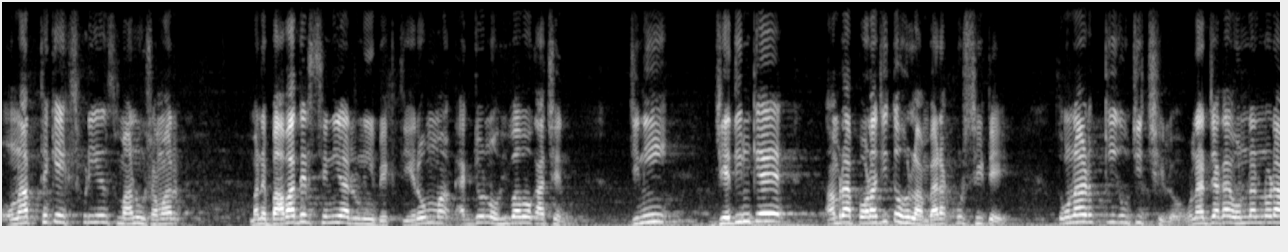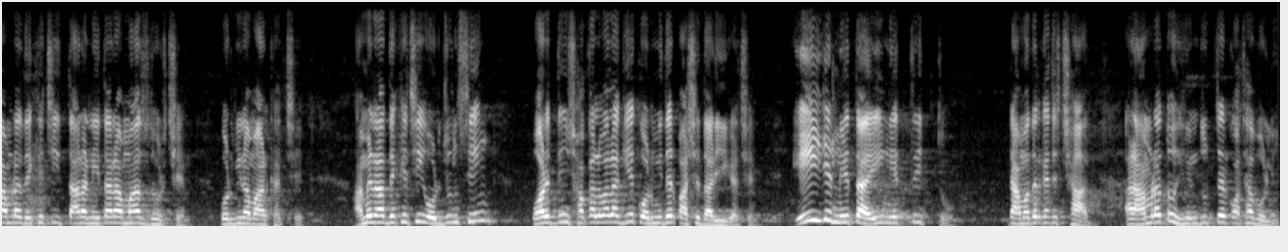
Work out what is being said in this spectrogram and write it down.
ওনার থেকে এক্সপিরিয়েন্স মানুষ, আমার মানে বাবাদের সিনিয়র উনি ব্যক্তি, এরম একজন অভিভাবক আছেন, যিনি যেদিনকে আমরা পরাজিত হলাম ব্যারাকপুর সিটে তো ওনার কী উচিত ছিল? ওনার জায়গায় অন্যান্যরা আমরা দেখেছি, তারা নেতারা মাছ ধরছেন, কর্মীরা মার খাচ্ছে। আমরা দেখেছি অর্জুন সিং পরের দিন সকালবেলা গিয়ে কর্মীদের পাশে দাঁড়িয়ে গেছেন। এই যে নেতা, এই নেতৃত্ব, এটা আমাদের কাছে ছাদ। আর আমরা তো হিন্দুত্বের কথা বলি।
